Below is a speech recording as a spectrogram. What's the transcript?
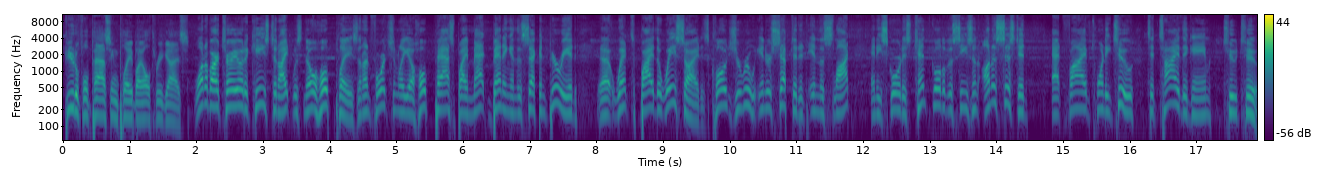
Beautiful passing play by all three guys. One of our Toyota keys tonight was no hope plays, and unfortunately, a hope pass by Matt Benning in the second period uh, went by the wayside as Claude Giroux intercepted it in the slot, and he scored his 10th goal of the season unassisted at 5:22 to tie the game 2-2.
